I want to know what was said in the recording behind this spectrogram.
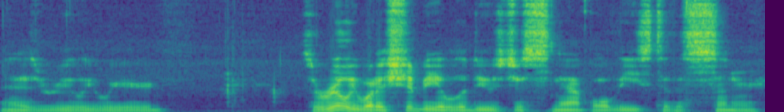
That is really weird. So really what I should be able to do is just snap all these to the center.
